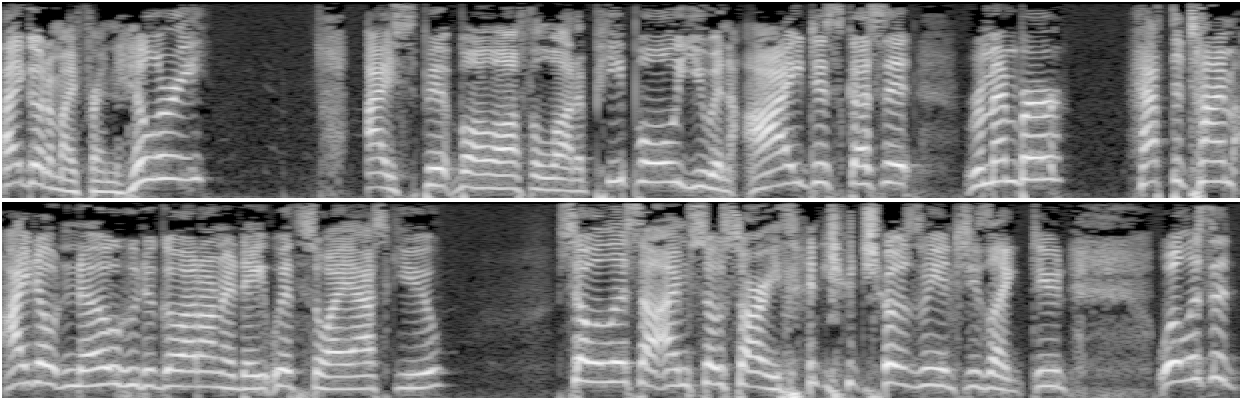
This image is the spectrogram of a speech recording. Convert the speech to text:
I go to my friend Hillary. I spitball off a lot of people. You and I discuss it. Remember, half the time I don't know who to go out on a date with, so I ask you. So, Alyssa, I'm so sorry that you chose me. And she's like, dude, well, listen,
